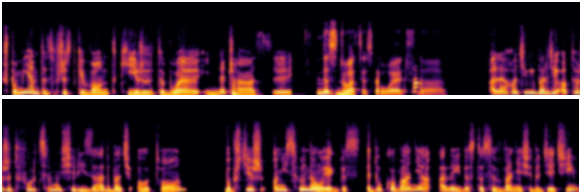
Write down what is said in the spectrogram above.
Już pomijam te wszystkie wątki, że to były inne czasy, Inna sytuacja społeczna. ale chodzi mi bardziej o to, że twórcy musieli zadbać o to, bo przecież oni słyną jakby z edukowania, ale i dostosowywania się do dzieci.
